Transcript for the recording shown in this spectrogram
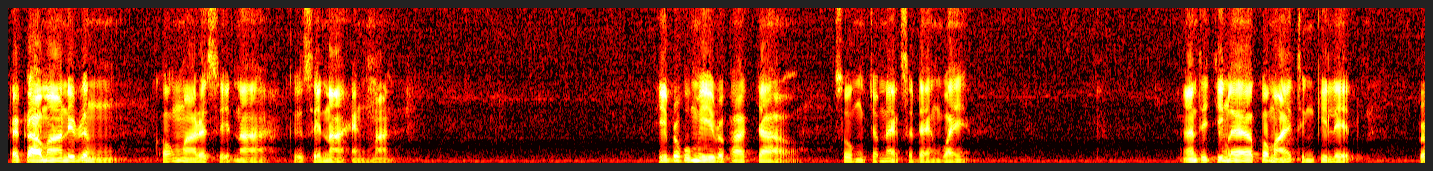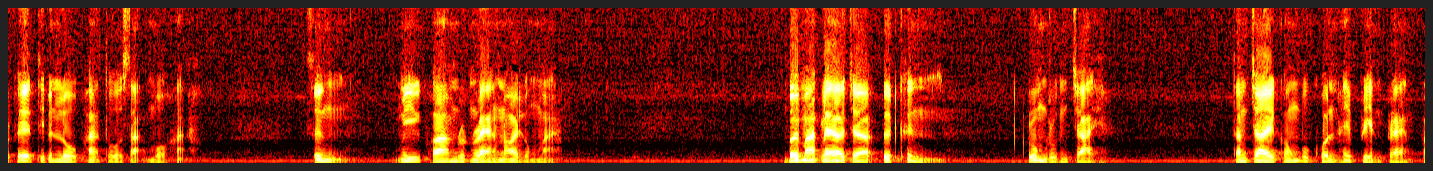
ได้กล่าวมาในเรื่องของมารเสนาคือเสนาแห่งมารที่พระผู้มีพระภาคเจ้าทรงจำแนกแสดงไว้ อันที่จริงแล้วก็หมายถึงกิเลสประเภทที่เป็นโลภะโทสะโมหะ ซึ่ง มีความรุนแรงน้อยลงมา โดยมากแล้วจะเกิดขึ้นกลุ่มรุมใจทำใจของบุคคลให้เปลี่ยนแปลงไป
